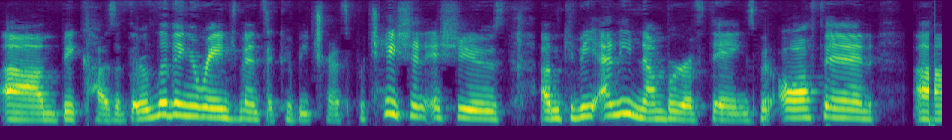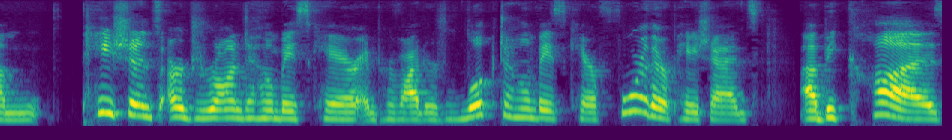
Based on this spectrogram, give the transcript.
um, because of their living arrangements it could be transportation issues um, could be any number of things but often um, patients are drawn to home-based care and providers look to home-based care for their patients uh, because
